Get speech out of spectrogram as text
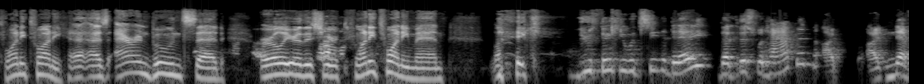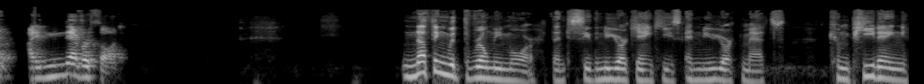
2020. As Aaron Boone said earlier this year, 2020, man. Like, you think you would see the day that this would happen? I, I never, I never thought it. nothing would thrill me more than to see the New York Yankees and New York Mets competing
